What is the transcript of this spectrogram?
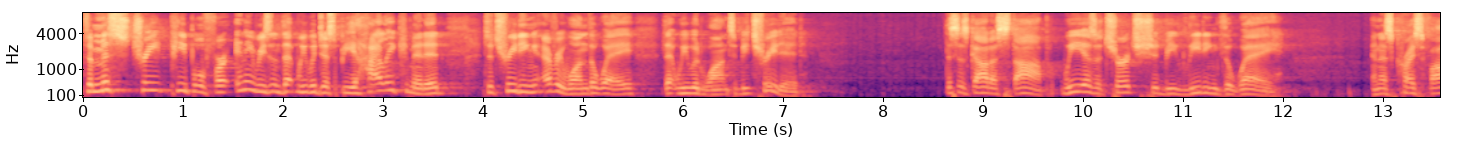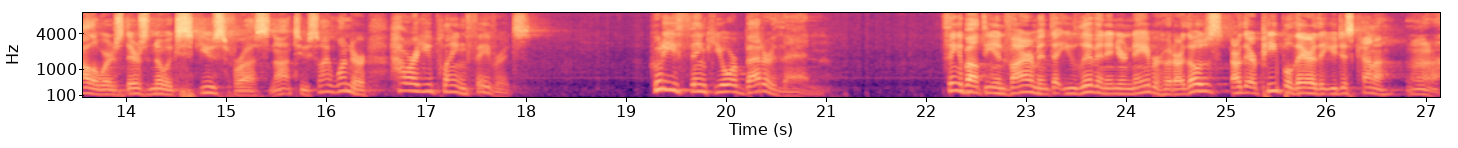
to mistreat people for any reason, that we would just be highly committed to treating everyone the way that we would want to be treated. This has got to stop. We as a church should be leading the way. And as Christ followers, there's no excuse for us not to. So I wonder, how are you playing favorites? Who do you think you're better than? Think about the environment that you live in in your neighborhood. Are those are there people there that you just kind of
